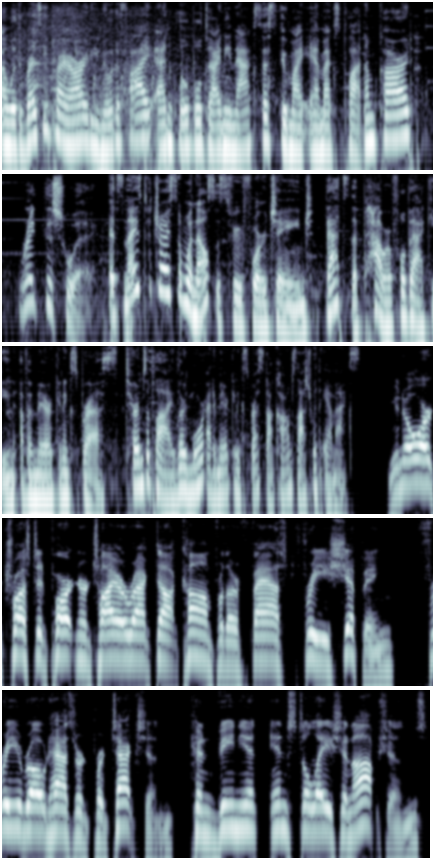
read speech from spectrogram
And with Resy Priority Notify and Global Dining Access through my Amex Platinum card, Right this way. it's nice to try someone else's food for a change. That's the powerful backing of American Express. Terms apply. Learn more at americanexpress.com slash with Amex. You know our trusted partner TireRack.com for their fast, free shipping, free road hazard protection, convenient installation options,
